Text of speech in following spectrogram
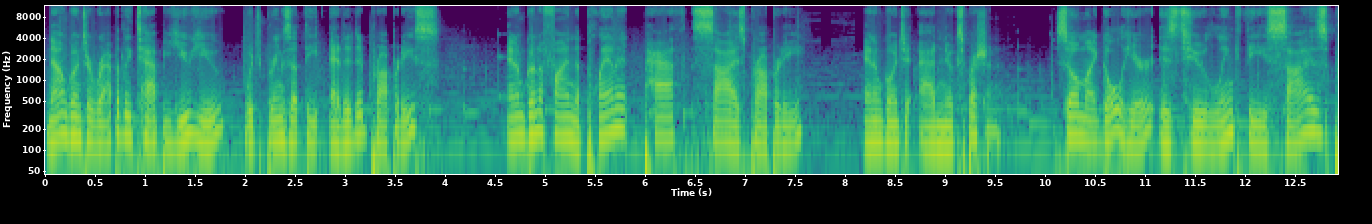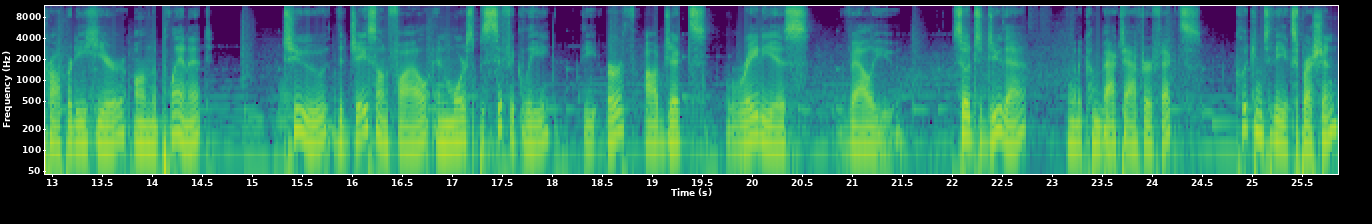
Now I'm going to rapidly tap UU, which brings up the edited properties, and I'm going to find the planet path size property, and I'm going to add a new expression. So my goal here is to link the size property here on the planet to the JSON file, and more specifically, the Earth object's radius value. So to do that, I'm going to come back to After Effects, click into the expression,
